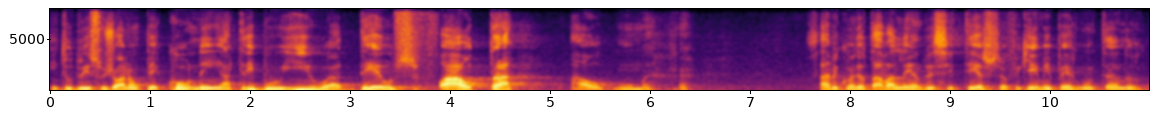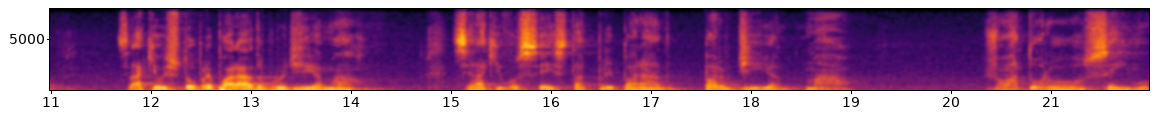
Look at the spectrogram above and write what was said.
Em tudo isso, Jó não pecou nem atribuiu a Deus falta alguma. Sabe, quando eu estava lendo esse texto, eu fiquei me perguntando: será que eu estou preparado para o dia mau? Será que você está preparado para o dia mau? Jó adorou o Senhor,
